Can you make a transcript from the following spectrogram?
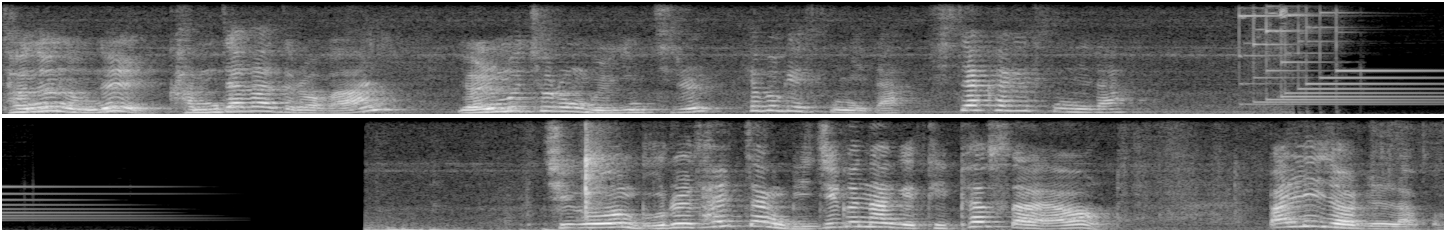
저는 오늘 감자가 들어간 열무초록 물김치를 해보겠습니다. 시작하겠습니다. 지금 물을 살짝 미지근하게 데폈어요. 빨리 절이려고.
